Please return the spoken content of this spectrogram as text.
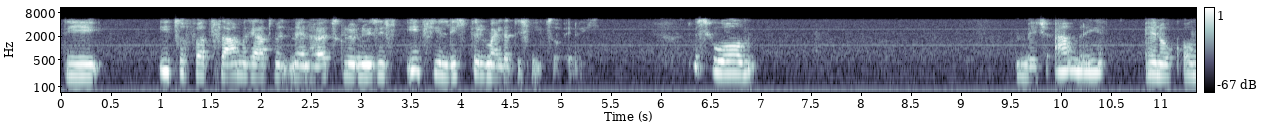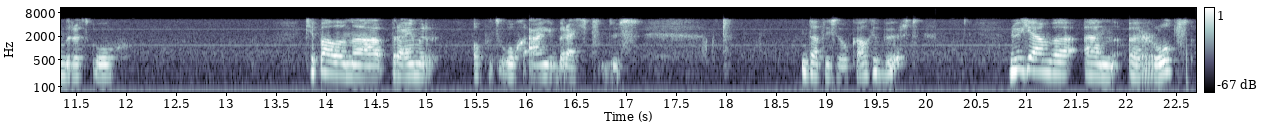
die iets of wat samengaat met mijn huidskleur. Nu is het ietsje lichter, maar dat is niet zo erg. Dus gewoon een beetje aanbrengen en ook onder het oog. Ik heb al een uh, primer op het oog aangebracht, dus dat is ook al gebeurd. Nu gaan we een rood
